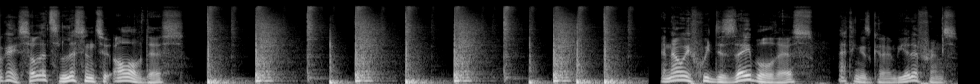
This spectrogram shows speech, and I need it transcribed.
Okay, so let's listen to all of this. And now if we disable this, I think it's going to be a difference.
